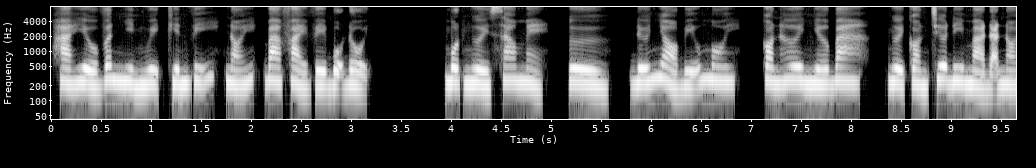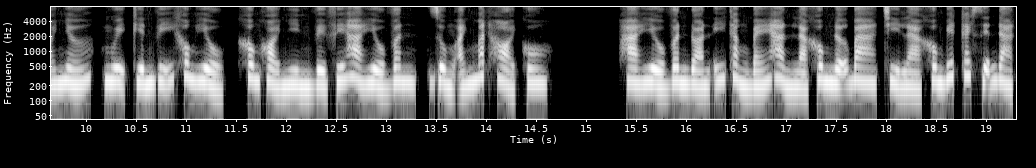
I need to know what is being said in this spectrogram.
Hà Hiểu Vân nhìn ngụy Kiến Vĩ, nói, ba phải về bộ đội. Một người sao mẹ? Ừ, đứa nhỏ bĩu môi, còn hơi nhớ ba, người còn chưa đi mà đã nói nhớ, ngụy Kiến Vĩ không hiểu, không khỏi nhìn về phía Hà Hiểu Vân, dùng ánh mắt hỏi cô. Hà Hiểu Vân đoán ý thằng bé hẳn là không nỡ ba, chỉ là không biết cách diễn đạt.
